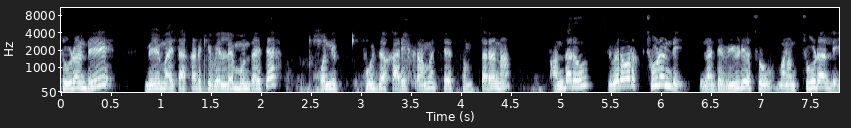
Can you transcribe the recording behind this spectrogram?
చూడండి మేమైతే అక్కడికి వెళ్ళే ముందు అయితే కొన్ని పూజ కార్యక్రమం చేస్తాం. సరేనా? అందరూ చివరి వరకు చూడండి. ఇలాంటి వీడియోస్ మనం చూడాలి.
